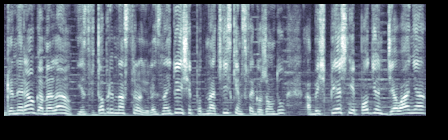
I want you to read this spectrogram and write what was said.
Generał Gamelin jest w dobrym nastroju, lecz znajduje się pod naciskiem swego rządu, aby śpiesznie podjąć działania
